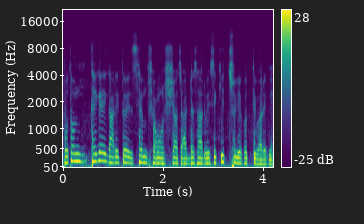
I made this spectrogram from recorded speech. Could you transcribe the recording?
প্রথম থেকেই গাড়িতে সেম সমস্যা, চারটে সার্ভিসে কিচ্ছু ইয়ে করতে পারিনি।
